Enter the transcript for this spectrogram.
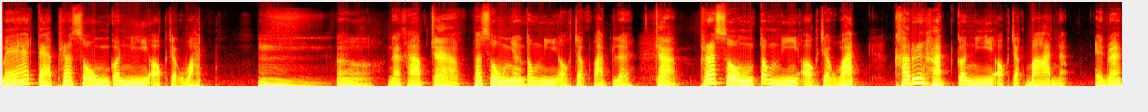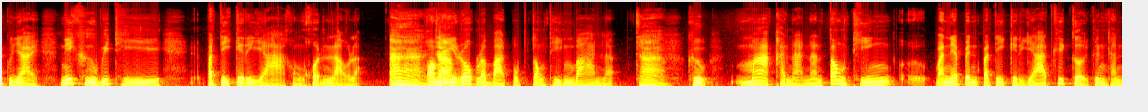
แม้แต่พระสงฆ์ก็หนีออกจากวัดเออนะครับรบพระสงฆ์ยังต้องหนีออกจากวัดเลยครับพระสงฆ์ต้องหนีออกจากวัดคฤหัสถ์ก็หนีออกจากบ้านน่ะ เห็นไหมคุณใหญ่ นี่คือวิธีปฏิกิริยาของคนเราละพอมีโรคระบาดปุ๊บต้องทิ้งบ้านแล้วคือมากขนาดนั้นต้องทิ้งอันนี้เป็นปฏิกิริยาที่เกิดขึ้นทัน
